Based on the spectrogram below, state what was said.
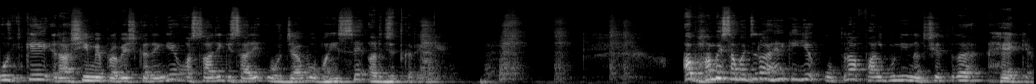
उसके राशि में प्रवेश करेंगे और सारी की सारी ऊर्जा वो वहीं से अर्जित करेंगे। अब हमें समझना है कि ये उत्तरा फाल्गुनी नक्षत्र है क्या?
